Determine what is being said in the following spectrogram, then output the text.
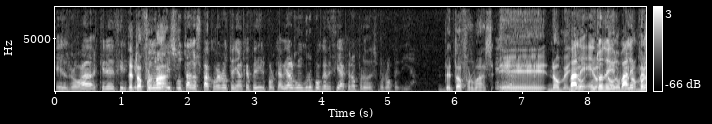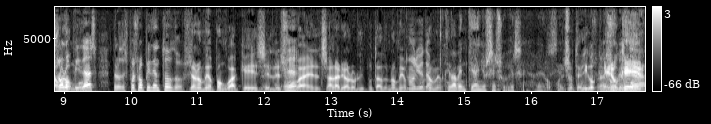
el rogado quiere decir De que todas todos formas- los diputados para cobrar lo tenían que pedir porque había algún grupo que decía que no, pero después lo pedía. De todas formas, eh, no me, Vale, yo- yo entonces no- digo, yo vale, no me pues no lo opongo. pidas, pero después lo piden todos. Yo no me opongo a que se les ¿Eh? suba el salario a los diputados, no me opongo. yo no me opongo. Lleva 20 años sin subirse. a ver, sí, por eso te digo que Pero que,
